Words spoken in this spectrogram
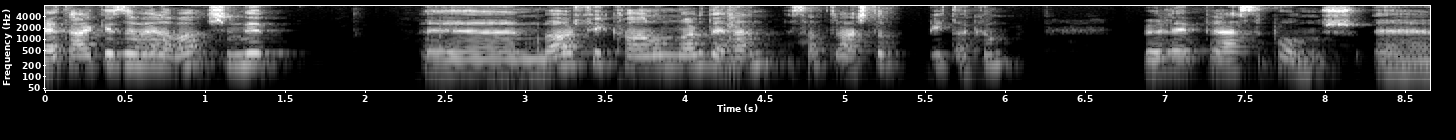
Evet herkese merhaba. Şimdi eee, Murphy kanunları denen satrançta bir takım böyle prensip olmuş, eee,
